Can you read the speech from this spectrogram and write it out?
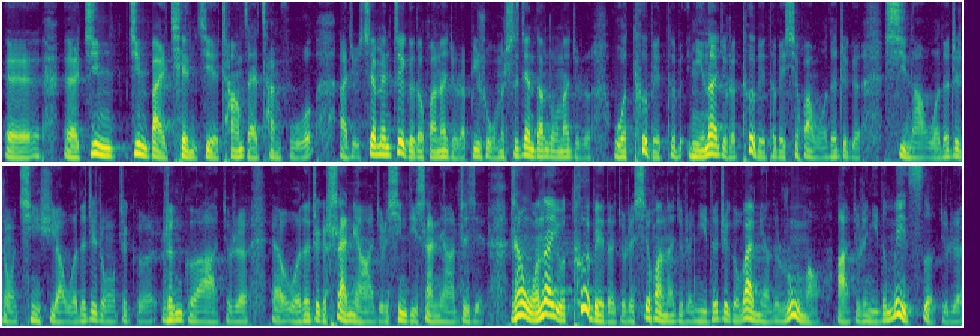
呃呃，敬敬拜千劫，常在参佛啊。就下面这个的话呢，就是比如说我们实践当中呢，就是我特别特别，你呢就是特别特别喜欢我的这个心啊，我的这种情绪啊，我的这种这个人格啊，就是呃我的这个善良。啊，就是心地善良啊，这些。然后我呢，又特别的，就是喜欢呢，就是你的这个外面的容貌。啊，就是你的媚色，就是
